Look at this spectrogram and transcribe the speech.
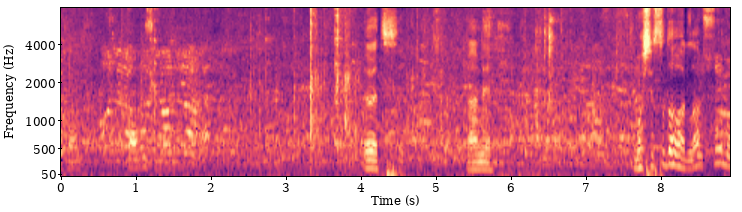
kanka. Tabi sıfır. Evet. Yani maşası da var lan. Çalışıyor mu?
